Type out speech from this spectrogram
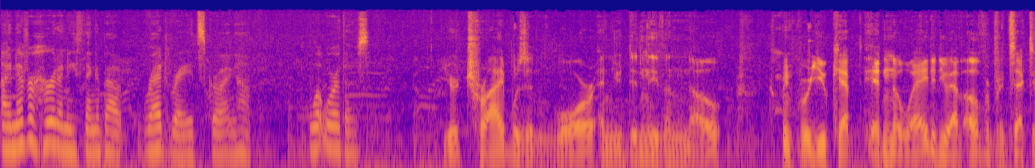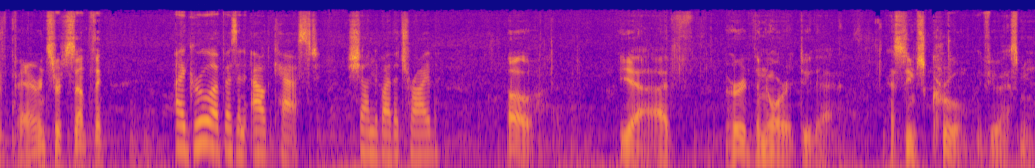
I never heard anything about Red Raids growing up. What were those? Your tribe was at war and you didn't even know? were you kept hidden away? Did you have overprotective parents or something? I grew up as an outcast, shunned by the tribe. Oh, yeah, I've heard the Nora do that. That seems cruel, if you ask me.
